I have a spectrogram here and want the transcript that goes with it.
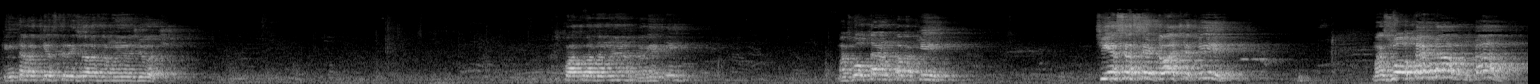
Quem estava aqui às três horas da manhã de hoje? Às quatro horas da manhã, alguém aqui? Mas não estava aqui? Tinha sacerdote aqui? Mas o altar estava, não estava?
